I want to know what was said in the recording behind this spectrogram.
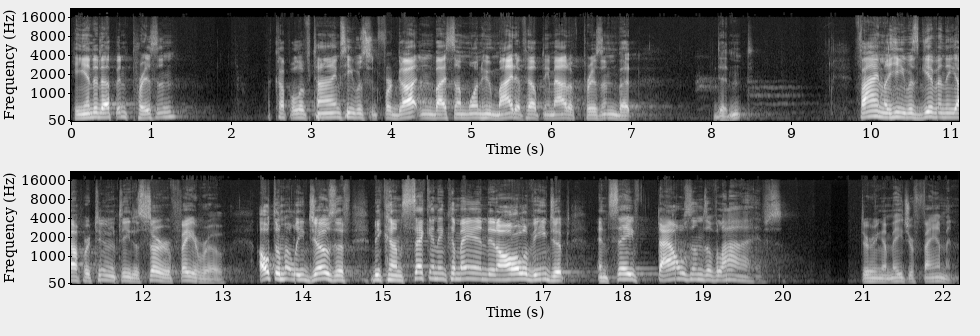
He ended up in prison a couple of times. He was forgotten by someone who might have helped him out of prison, but didn't. Finally, he was given the opportunity to serve Pharaoh. Ultimately, Joseph becomes second in command in all of Egypt and saved thousands of lives during a major famine.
